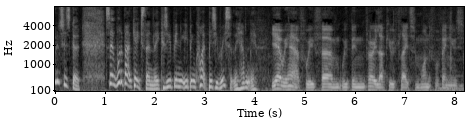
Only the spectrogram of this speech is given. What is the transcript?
which is good. So, what about gigs then, Lee? Because you've been you've been quite busy recently, haven't you? Yeah, we have. We've um, we've been very lucky. We've played some wonderful venues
